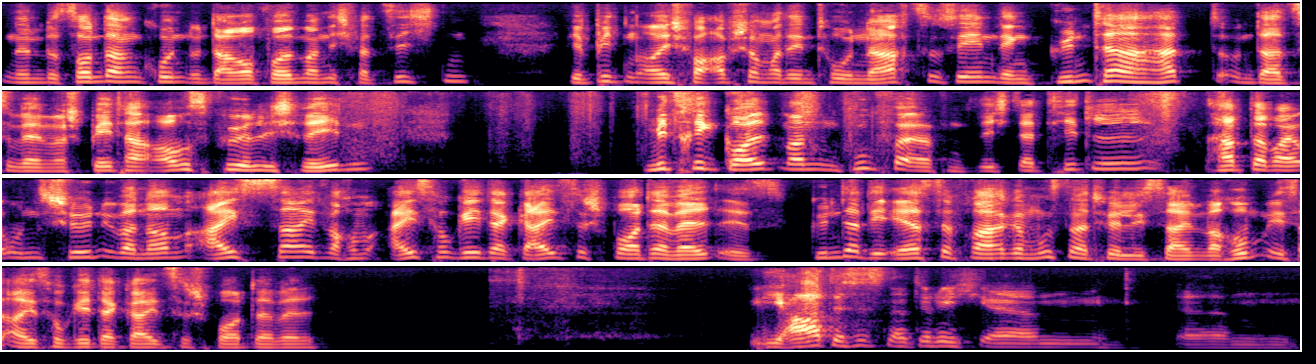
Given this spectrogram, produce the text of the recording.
einen besonderen Grund und darauf wollen wir nicht verzichten. Wir bitten euch vorab schon mal den Ton nachzusehen, denn Günther hat, und dazu werden wir später ausführlich reden, mit Rick Goldmann ein Buch veröffentlicht. Der Titel habt ihr bei uns schön übernommen. Eiszeit, warum Eishockey der geilste Sport der Welt ist. Günther, die erste Frage muss natürlich sein, warum ist Eishockey der geilste Sport der Welt? Ja, das ist natürlich ähm, ähm,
